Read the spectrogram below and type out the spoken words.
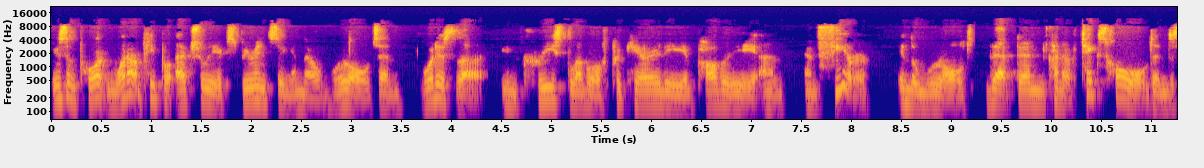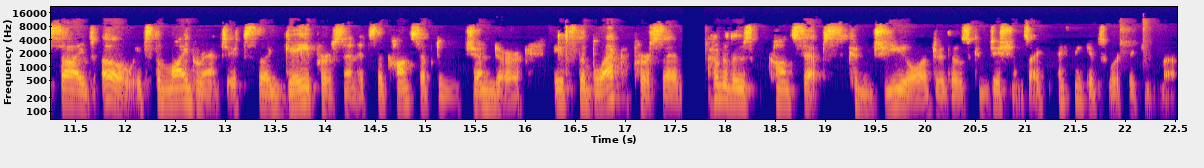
is important. What are people actually experiencing in their worlds? And what is the increased level of precarity and poverty and, and fear in the world that then kind of takes hold and decides, oh, it's the migrant, it's the gay person, it's the concept of gender, it's the black person. How do those concepts congeal under those conditions? I, I think it's worth thinking about.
